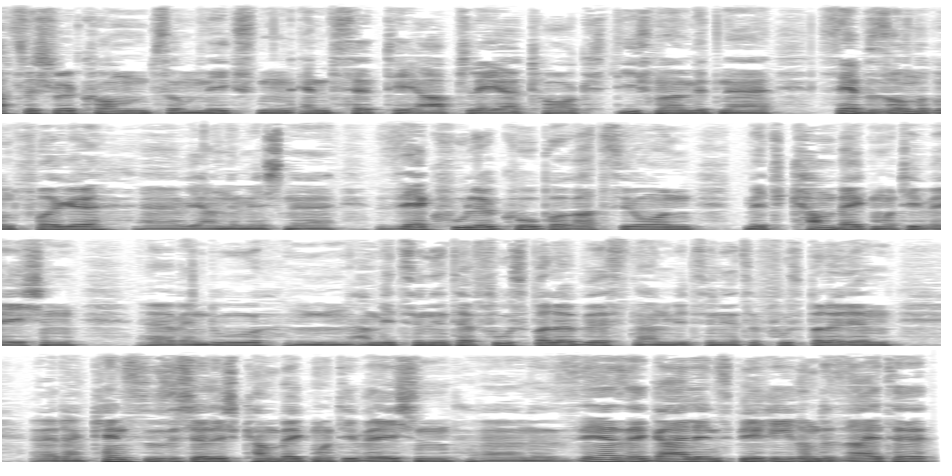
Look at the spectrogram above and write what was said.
Herzlich willkommen zum nächsten MZTA Player Talk. Diesmal mit einer sehr besonderen Folge. Äh, wir haben nämlich eine sehr coole Kooperation mit Comeback Motivation. Äh, wenn du ein ambitionierter Fußballer bist, eine ambitionierte Fußballerin, dann kennst du sicherlich Comeback Motivation. Eine sehr, sehr geile, inspirierende Seite,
